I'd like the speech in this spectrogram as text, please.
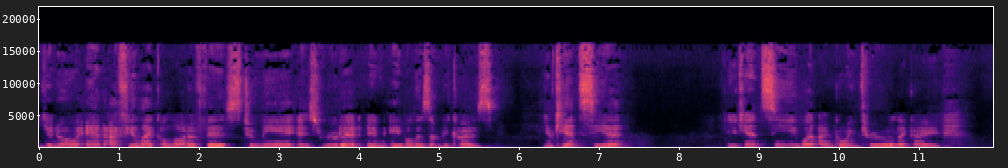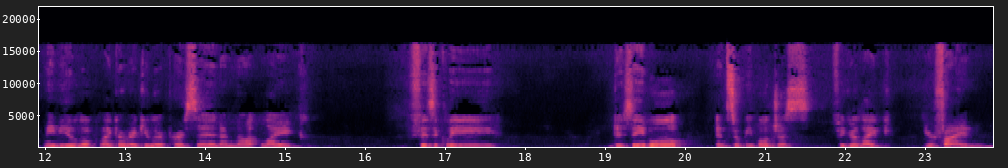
you know and i feel like a lot of this to me is rooted in ableism because you can't see it. You can't see what i'm going through. Like i maybe you look like a regular person. I'm not like physically disabled and so people just figure like you're fine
